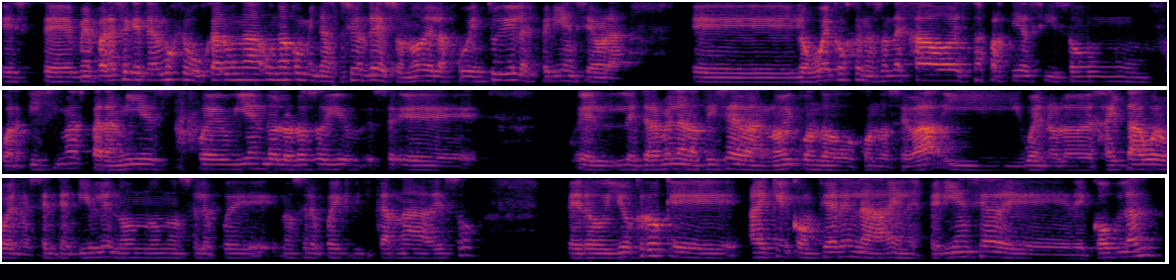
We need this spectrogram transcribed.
Este, me parece que tenemos que buscar una, una combinación de eso, ¿no? De la juventud y la experiencia ahora. Eh, los huecos que nos han dejado estas partidas sí son fuertísimas. Para mí es, fue bien doloroso eh, el, leerme la noticia de Van Noy cuando, cuando se va. Y bueno, lo de Hightower, bueno, es entendible, no, no, no, se le puede, no se le puede criticar nada de eso. Pero yo creo que hay que confiar en la, en la experiencia de, de Copland.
